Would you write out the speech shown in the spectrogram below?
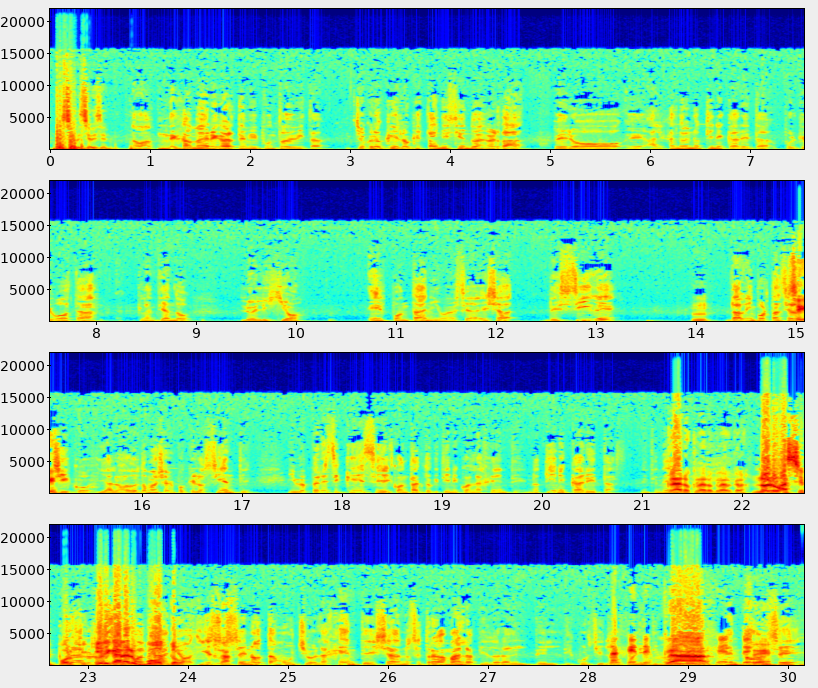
No, déjame agregarte mi punto de vista. Yo creo que lo que están diciendo es verdad, pero eh, Alejandra no tiene careta, porque vos estás planteando, lo eligió. Es espontáneo, o sea, ella decide mm. darle importancia a los chicos y a los adultos mayores porque lo siente. Y me parece que ese es el contacto que tiene con la gente. No tiene caretas, ¿me entendés? Claro, claro, claro, claro. No lo hace porque quiere ganar un voto. Y eso se nota mucho. La gente ya no se traga más la píldora del, del discursito La gente es muy claro. Entonces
